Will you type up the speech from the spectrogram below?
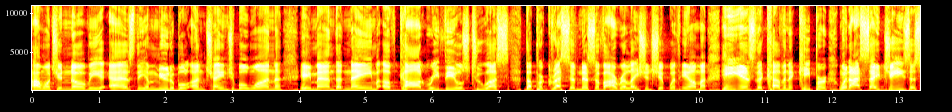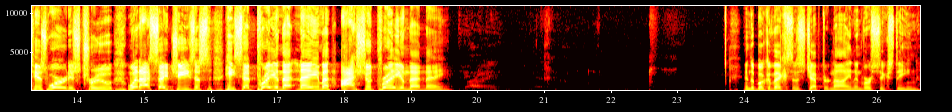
I want you to know me as the immutable, unchangeable one. Amen. The name of God reveals to us the progressiveness of our relationship with him. He is the covenant keeper. When I say Jesus, his word is true. When I say Jesus, he said, pray in that name, I should pray in that name. In the book of Exodus, chapter 9 and verse 16,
